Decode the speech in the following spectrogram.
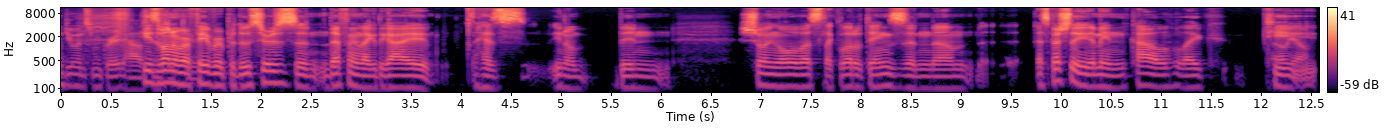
been doing some great house. he's one of our too. favorite producers and definitely like the guy has you know been showing all of us like a lot of things and um especially i mean kyle like he Oh, yeah.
